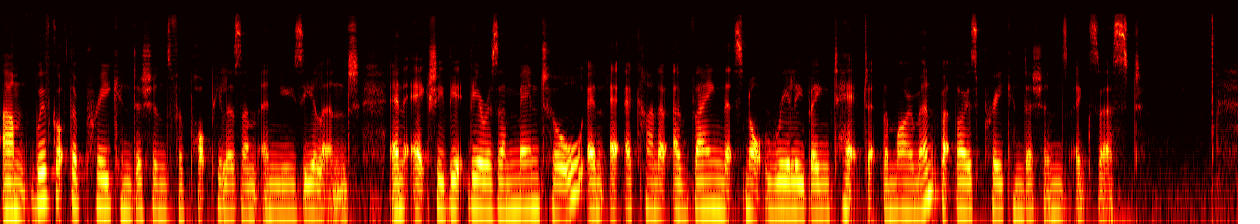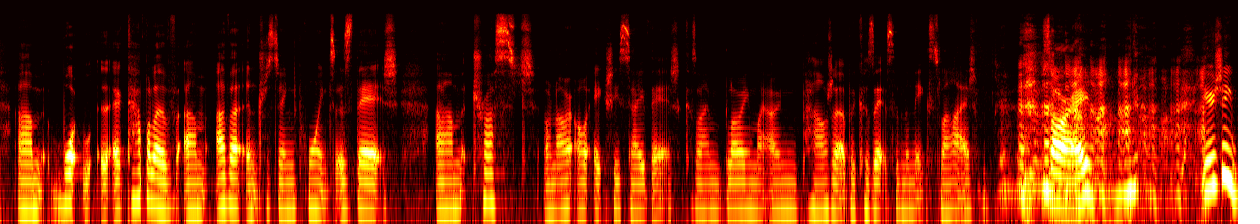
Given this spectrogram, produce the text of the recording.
um, we've got the preconditions for populism in New Zealand, and actually there, there is a mantle and a, a kind of a vein that's not really being tapped at the moment, but those preconditions exist. Um, what a couple of um, other interesting points is that um, trust, oh no, I'll actually save that because I'm blowing my own powder because that's in the next slide. Sorry. usually,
